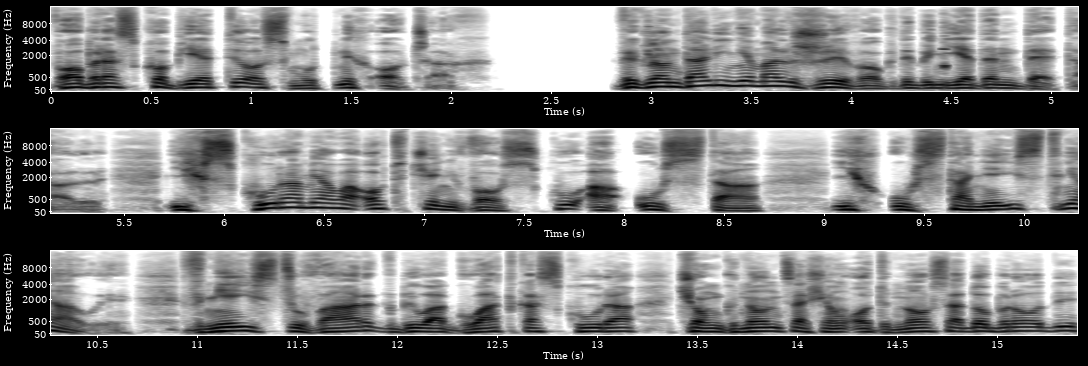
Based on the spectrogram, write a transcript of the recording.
W obraz kobiety o smutnych oczach. Wyglądali niemal żywo, gdyby nie jeden detal. Ich skóra miała odcień wosku, a usta, ich usta nie istniały. W miejscu warg była gładka skóra, ciągnąca się od nosa do brody.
